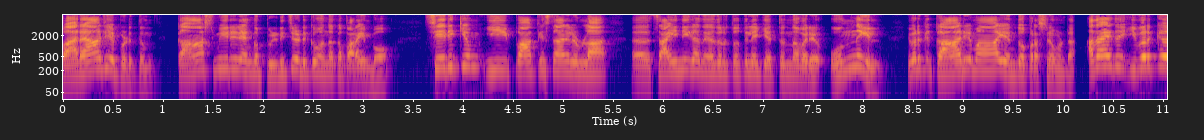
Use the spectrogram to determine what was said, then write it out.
പരാജയപ്പെടുത്തും കാശ്മീരിനെ അങ്ങ് പിടിച്ചെടുക്കുമെന്നൊക്കെ പറയുമ്പോൾ ശരിക്കും ഈ പാകിസ്ഥാനിലുള്ള സൈനിക നേതൃത്വത്തിലേക്ക് എത്തുന്നവർ ഒന്നുകിൽ ഇവർക്ക് കാര്യമായ എന്തോ പ്രശ്നമുണ്ട്. അതായത് ഇവർക്ക്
